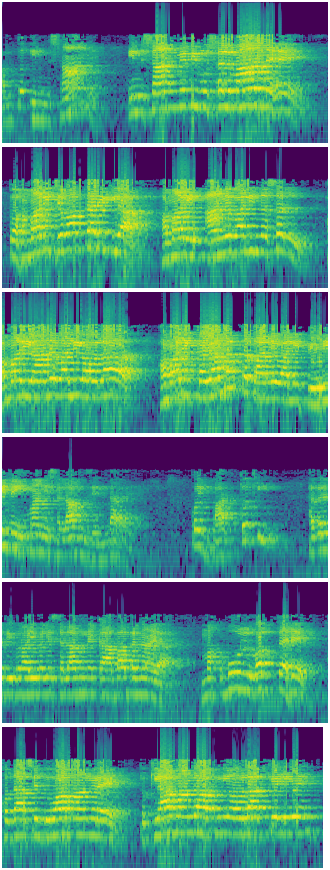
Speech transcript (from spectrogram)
ہم تو انسان ہیں۔ انسان میں بھی مسلمان ہیں۔ تو ہماری جوابداری کیا؟ ہماری آنے والی نسل، ہماری آنے والی اولاد، ہماری قیامت تک آنے والی پیڑھی میں ایمان اسلام زندہ رہے۔ کوئی بات تو تھی؟ حضرت ابراہیم علیہ السلام نے کعبہ بنایا، مقبول وقت ہے، خدا سے دعا مانگ رہے تو کیا مانگا اپنی اولاد کے لیے؟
